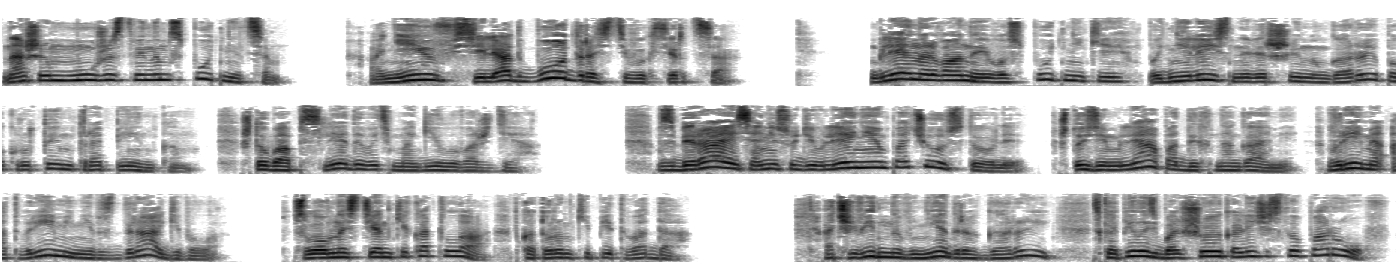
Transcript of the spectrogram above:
нашим мужественным спутницам. Они вселят бодрость в их сердца». Гленнерван и его спутники поднялись на вершину горы по крутым тропинкам, чтобы обследовать могилу вождя. Взбираясь, они с удивлением почувствовали, что земля под их ногами время от времени вздрагивала, словно стенки котла, в котором кипит вода. Очевидно, в недрах горы скопилось большое количество паров,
